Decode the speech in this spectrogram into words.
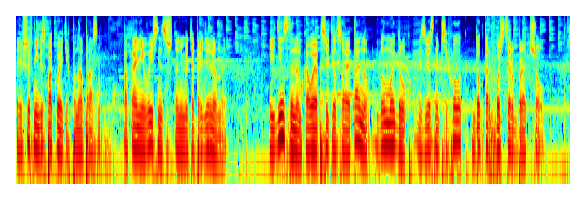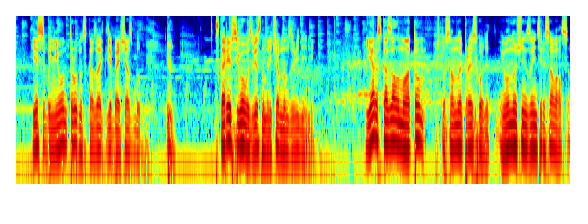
решив не беспокоить их понапрасну, пока не выяснится что-нибудь определенное. Единственным, кого я посвятил свою тайну, был мой друг, известный психолог, доктор Фостер Брэдшоу. Если бы не он, трудно сказать, где бы я сейчас был. Скорее всего, в известном лечебном заведении. Я рассказал ему о том, что со мной происходит, и он очень заинтересовался.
